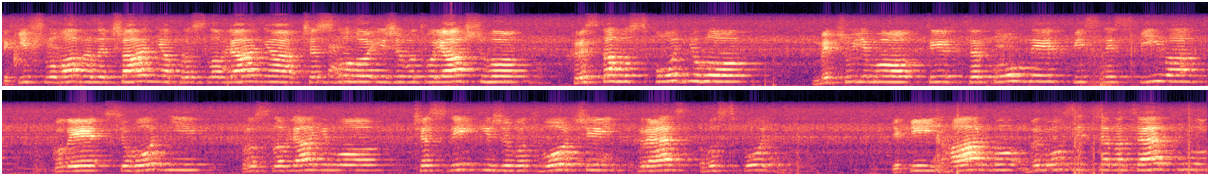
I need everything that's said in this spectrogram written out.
Такі слова величання, прославляння чесного і животворящого Христа Господнього ми чуємо тих церковних піснеспівах, коли сьогодні прославляємо чесний і животворчий хрест Господній, який гарно виноситься на церкву.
